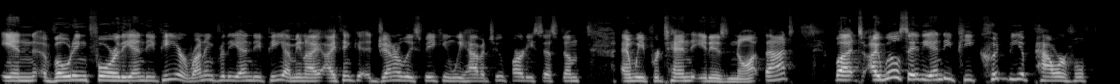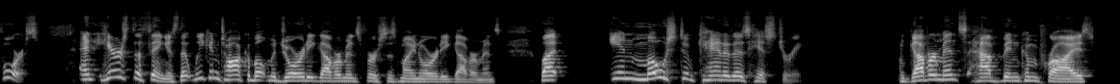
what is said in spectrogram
in voting for the NDP or running for the NDP. I mean, I, I think generally speaking, we have a two party system and we pretend it is not that. But I will say the NDP could be a powerful force. And here's the thing is that we can talk about majority governments versus minority governments, but in most of Canada's history, governments have been comprised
